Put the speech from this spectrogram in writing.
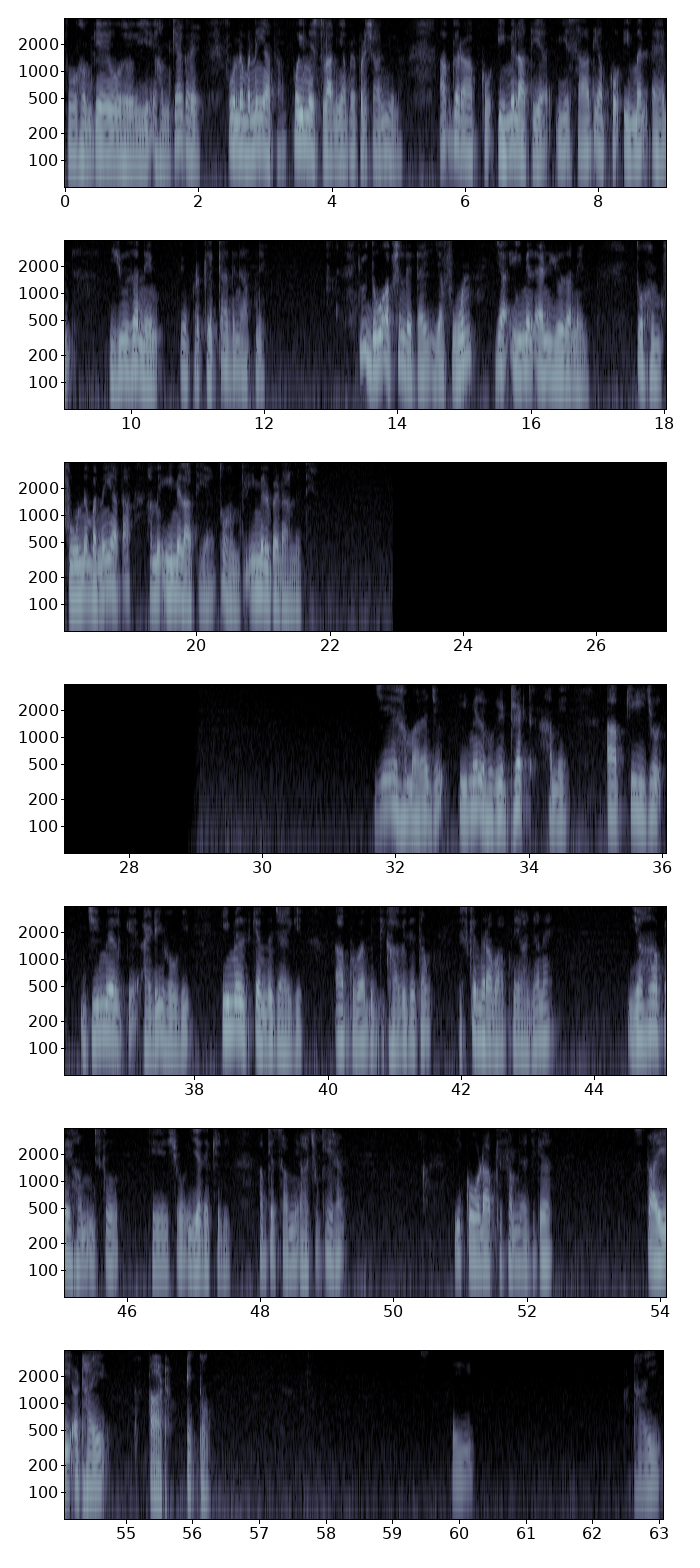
तो हम के ये, हम क्या करें? फ़ोन नंबर नहीं आता. कोई मसला नहीं आपने परेशान नहीं होना. अब अगर आपको ईमेल आती है, ये साथ ही आपको ईमेल एंड यूज़र नेम के ऊपर क्लिक कर देना आपने। क्योंकि दो ऑप्शन देता है, या फ़ोन या ईमेल एंड यूज़र नेम। तो हम फ़ोन नंबर नहीं आता, हमें ईमेल आती है तो हम ईमेल पे डाल लेते हैं। ये हमारा जो ईमेल होगी, डायरेक्ट हमें आपकी जो जीमेल के आईडी होगी ईमेल्स के अंदर जाएगी। आपको मैं अभी दिखा भी देता हूँ। इसके अंदर अब आपने आ जाना है। यहाँ पे हम इसको, ये शो, ये देखिए जी। आपके सामने आ चुके हैं। ये कोड आपके सामने आ चुका है। सताई अठाई सताठ टिकटॉक। सताई अठाई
